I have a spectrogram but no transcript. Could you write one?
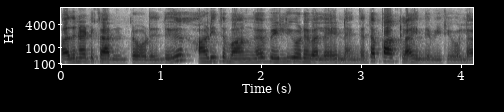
பதினெட்டு காரட்டோட இது அடுத்து வாங்க வெள்ளியோட விலை என்னங்கிறத பார்க்கலாம் இந்த வீடியோவில்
